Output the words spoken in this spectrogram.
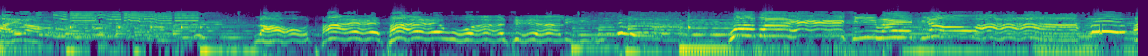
孩子老太太，我这里，我把儿媳妇叫啊，哎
